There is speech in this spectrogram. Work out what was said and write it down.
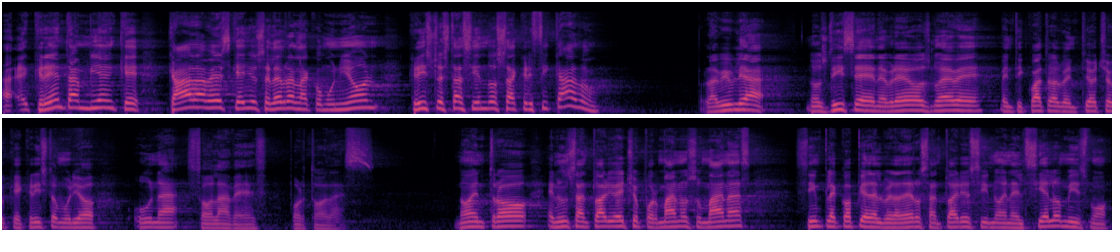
Ah, eh, creen también que cada vez que ellos celebran la comunión, Cristo está siendo sacrificado. La Biblia nos dice en Hebreos 9, 24 al 28 que Cristo murió una sola vez por todas. No entró en un santuario hecho por manos humanas, simple copia del verdadero santuario, sino en el cielo mismo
